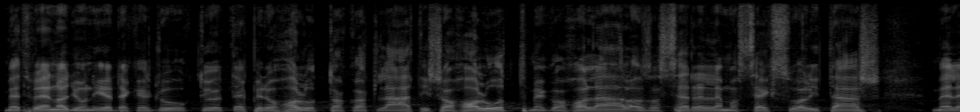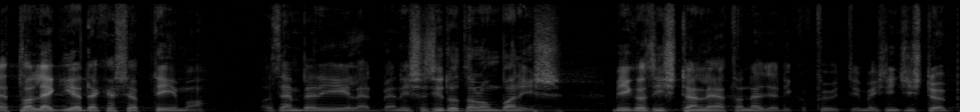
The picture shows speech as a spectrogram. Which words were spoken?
mert vele nagyon érdekes dolgok történnek, például halottakat lát, és a halott, meg a halál, az a szerelem, a szexualitás mellett a legérdekesebb téma az emberi életben, és az irodalomban is. Még az Isten lehet a negyedik a fő téma, és nincs is több.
